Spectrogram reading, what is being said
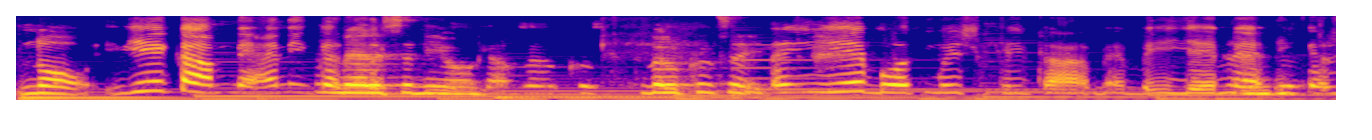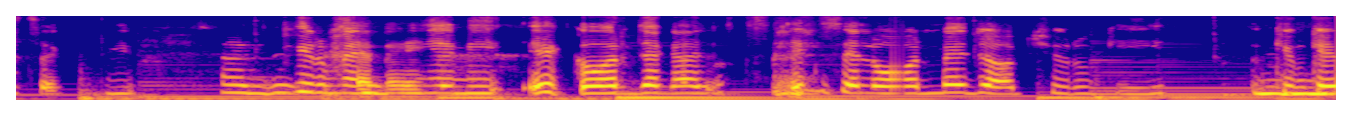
نو یہ کام میں نہیں کر میرے سے نہیں ہوگا۔ بالکل بالکل صحیح۔ یہ بہت مشکل کام ہے بھئی یہ میں نہیں کر سکتی۔ ہاں جی۔ پھر میں نے یعنی ایک اور جگہ ایک سیلون میں جاب شروع کی کیونکہ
